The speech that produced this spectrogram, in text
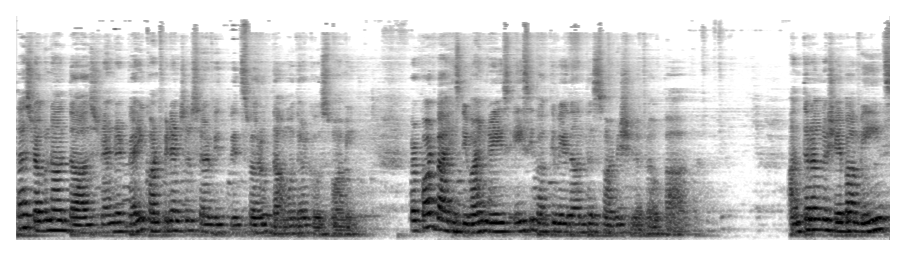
Thus, Raghunath Das rendered very confidential service with Swarup Damodar Goswami. Purport by His Divine Grace A.C. Bhaktivedanta Swami Srila Prabhupada. Antaranga Sheba means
